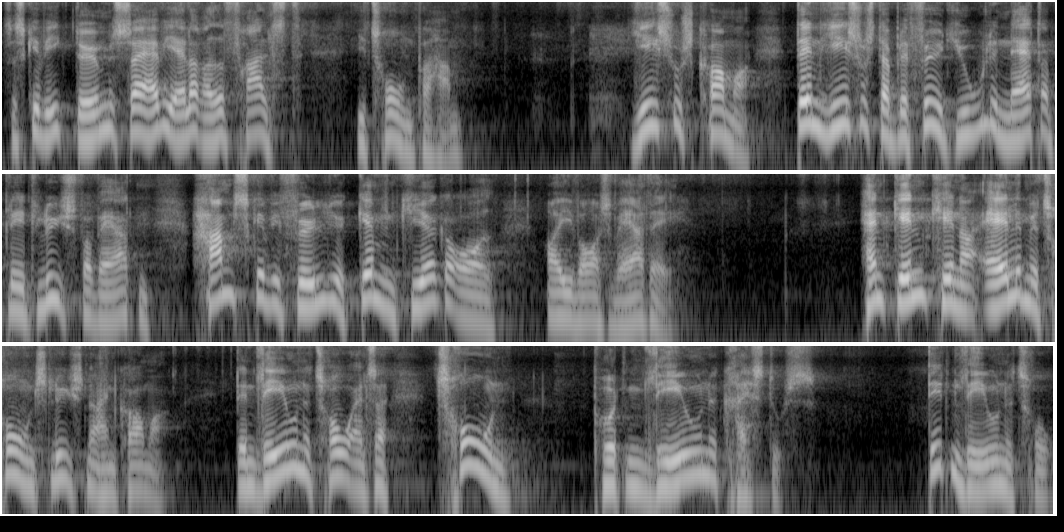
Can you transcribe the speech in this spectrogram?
så skal vi ikke dømme, så er vi allerede frelst i troen på ham. Jesus kommer. Den Jesus, der blev født julenat og blev et lys for verden. Ham skal vi følge gennem kirkeåret og i vores hverdag. Han genkender alle med troens lys, når han kommer. Den levende tro, altså troen på den levende Kristus. Det er den levende tro.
